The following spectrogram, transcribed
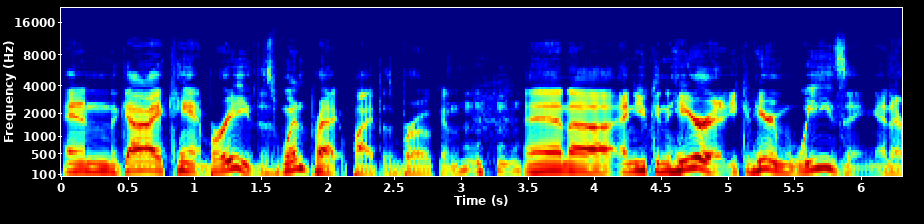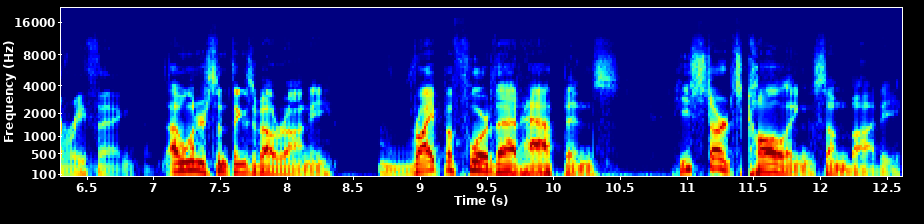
and the guy can't breathe. His windpipe is broken, and uh, and you can hear it. You can hear him wheezing and everything. I wonder some things about Ronnie. Right before that happens, he starts calling somebody.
